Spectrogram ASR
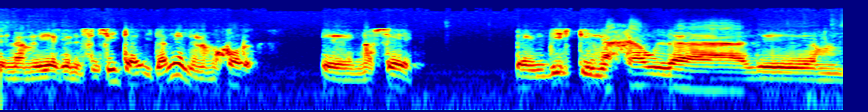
en la medida que necesita, y también a lo mejor, eh, no sé, vendiste una jaula de,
